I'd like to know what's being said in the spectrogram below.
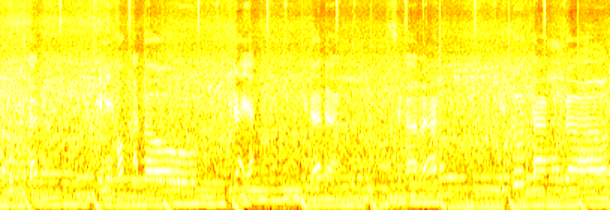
membuktikan ini hoax atau tidak ya? Tidak dan sekarang itu tanggal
